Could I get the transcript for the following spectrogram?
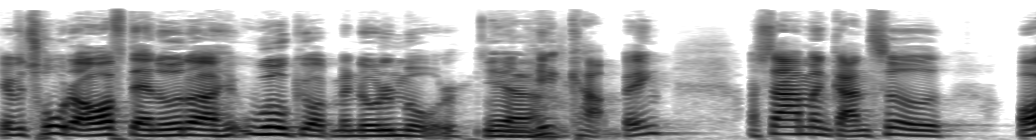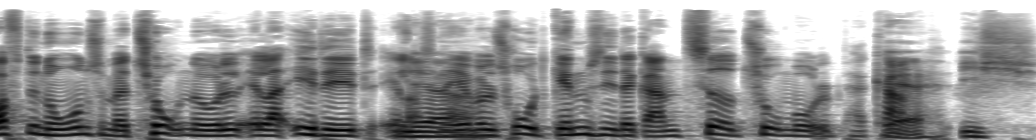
Jeg vil tro, der ofte er noget, der er uafgjort med 0 mål i Ja. en hel kamp, ikke? Og så har man garanteret ofte nogen, som er 2-0 eller 1-1, eller Ja. sådan Jeg vil tro, at et gennemsnit er garanteret to mål per kamp. Ish.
